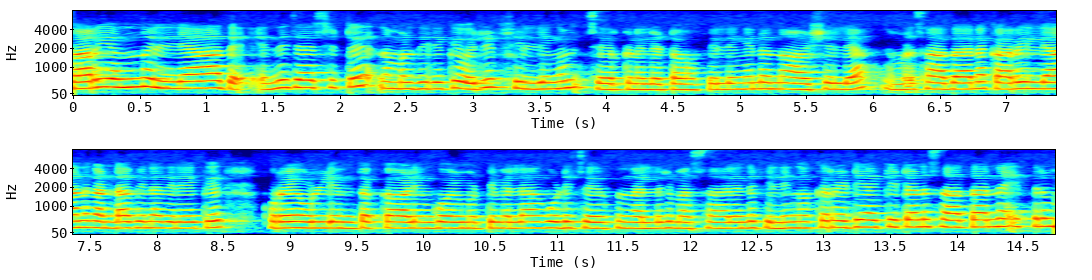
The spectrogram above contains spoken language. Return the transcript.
കറിയൊന്നും ഇല്ലാതെ എന്ന് വിചാരിച്ചിട്ട് നമ്മൾ ഇതിലേക്ക് ഒരു ഫില്ലിങ്ങും ചേർക്കണില്ല കേട്ടോ ഫില്ലിങ്ങിന്റെ ഒന്നും ആവശ്യമില്ല. നമ്മൾ സാധാരണ കറി ഇല്ലയെന്ന് കണ്ടാൽ പിന്നെ അതിലേക്ക് കുറേ ഉള്ളിയും തക്കാളിയും കോഴിമുട്ടിയും എല്ലാം കൂടി ചേർത്ത് നല്ലൊരു മസാലേന്റെ ഫില്ലിംഗ് ഒക്കെ റെഡി ആക്കിയിട്ടാണ് സാധാരണ ഇത്തരം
